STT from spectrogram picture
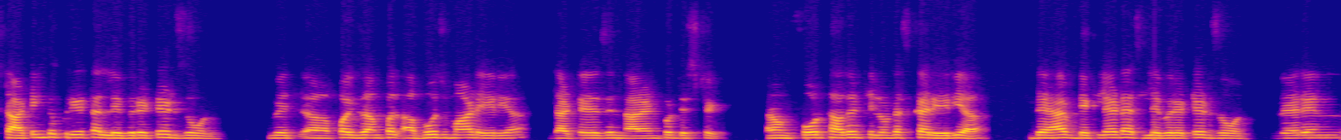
starting to create a liberated zone, uh, for example, Abujmad area, that is in Narayanpur district, around 4,000 kilometers square area, they have declared as liberated zone, wherein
